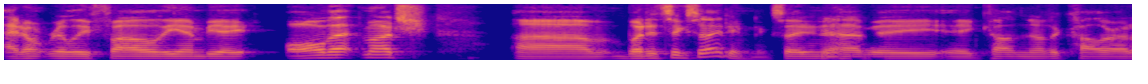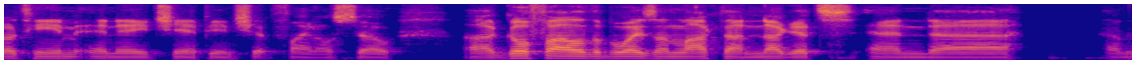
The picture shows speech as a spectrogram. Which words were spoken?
I don't really follow the NBA all that much, um, but it's exciting. Exciting yeah. to have a, a, another Colorado team in a championship final. So uh, go follow the boys on Locked On Nuggets, and uh, I'm,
